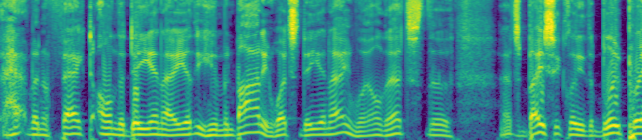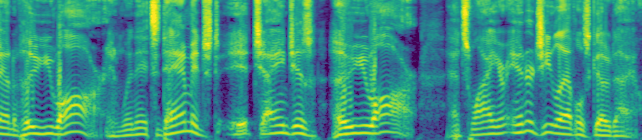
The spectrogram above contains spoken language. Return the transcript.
have an effect on the DNA of the human body. What's DNA? Well, that's the that's basically the blueprint of who you are. And when it's damaged, it changes who you are. That's why your energy levels go down.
